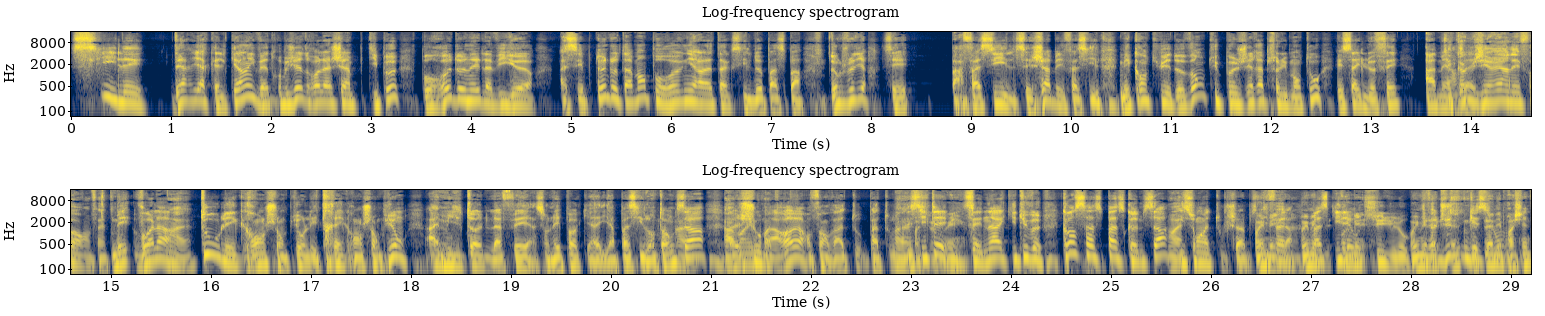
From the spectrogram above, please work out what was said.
s'il est derrière quelqu'un, il va être obligé de relâcher un petit peu pour redonner de la vigueur à ses pneus, notamment pour revenir à l'attaque s'il ne passe pas. Donc, je veux dire, c'est pas facile, c'est jamais facile. Mais quand tu es devant, tu peux gérer absolument tout, et ça, il le fait à C'est merveille. comme gérer un effort en fait. Mais voilà, Ouais. tous les grands champions, les très grands champions, Hamilton l'a fait à son époque, il n'y a, pas si longtemps que Ouais. ça, euh, Schumacher, enfin on va tout- pas tous les citer. Senna, qui tu veux. Quand ça se passe comme ça, ils sont intouchables. Oui, mais- Stephen, oui, mais- parce qu'il oui, est au-dessus du lot. Oui, mais l'année prochaine,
